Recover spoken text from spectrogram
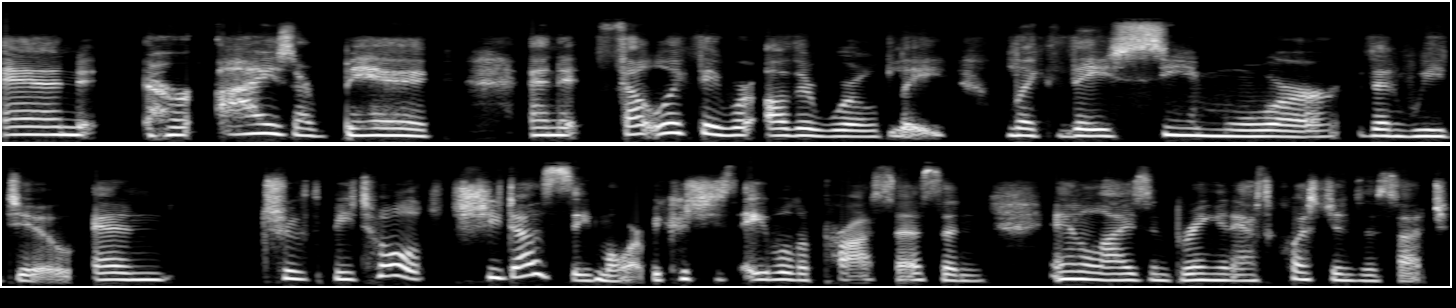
And her eyes are big and it felt like they were otherworldly like they see more than we do. And truth be told she does see more because she's able to process and analyze and bring and ask questions and such.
